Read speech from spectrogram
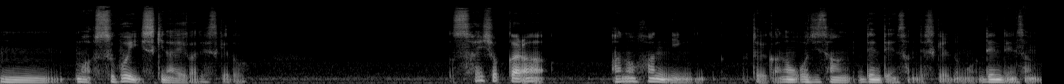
うんまあすごい好きな映画ですけど。最初からあの犯人というかあのおじさんでんでんさんですけれどもでんでんさん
